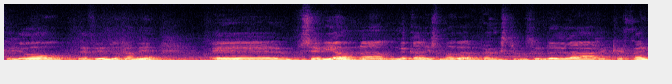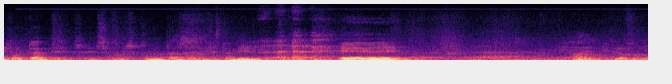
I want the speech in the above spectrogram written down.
que yo defiendo también, eh, sería un mecanismo de redistribución de la riqueza importante. Eso lo hemos comentado antes también. ay, micrófono.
